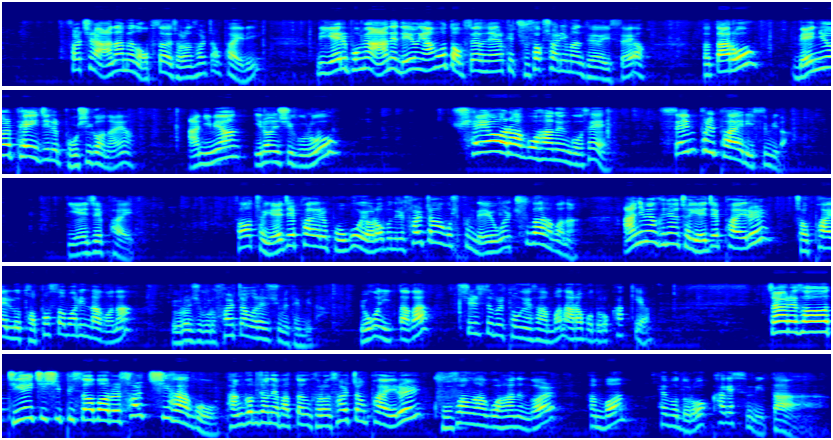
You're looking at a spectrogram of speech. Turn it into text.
설치를 안 하면 없어요. 저런 설정 파일이. 근데 얘를 보면 안에 내용이 아무것도 없어요. 그냥 이렇게 주석 처리만 되어 있어요. 따로 매뉴얼 페이지를 보시거나요. 아니면 이런 식으로 쉐어라고 하는 곳에 샘플 파일이 있습니다. 예제 파일. 그래서 저 예제 파일을 보고 여러분들이 설정하고 싶은 내용을 추가하거나 아니면 그냥 저 예제 파일을 저 파일로 덮어 써버린다거나 이런 식으로 설정을 해주시면 됩니다. 요건 이따가 실습을 통해서 한번 알아보도록 할게요. 자, 그래서 DHCP 서버를 설치하고 방금 전에 봤던 그런 설정 파일을 구성하고 하는 걸 한번 해보도록 하겠습니다.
